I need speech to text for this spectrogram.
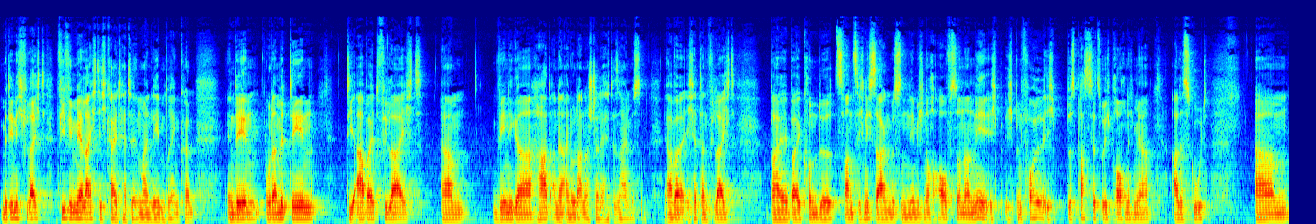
Mit denen ich vielleicht viel, viel mehr Leichtigkeit hätte in mein Leben bringen können. In denen oder mit denen die Arbeit vielleicht ähm, weniger hart an der einen oder anderen Stelle hätte sein müssen. Ja, aber ich hätte dann vielleicht bei, bei Kunde 20 nicht sagen müssen, nehme ich noch auf, sondern nee, ich, ich bin voll, ich, das passt jetzt so, ich brauche nicht mehr, alles gut. Ähm,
